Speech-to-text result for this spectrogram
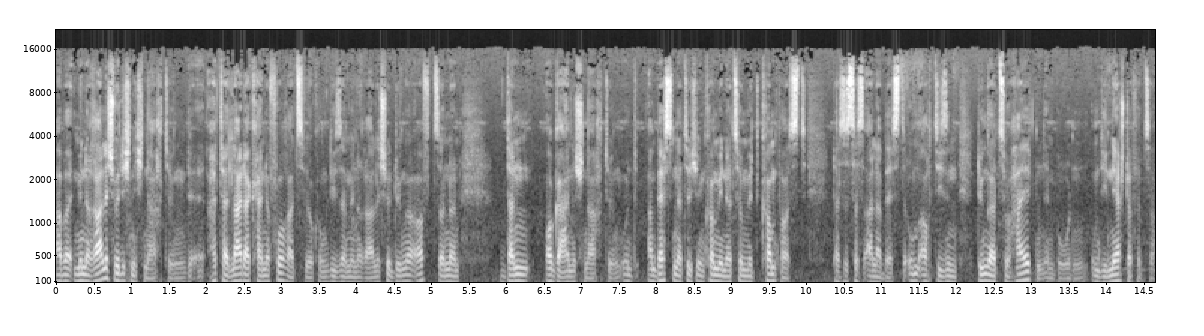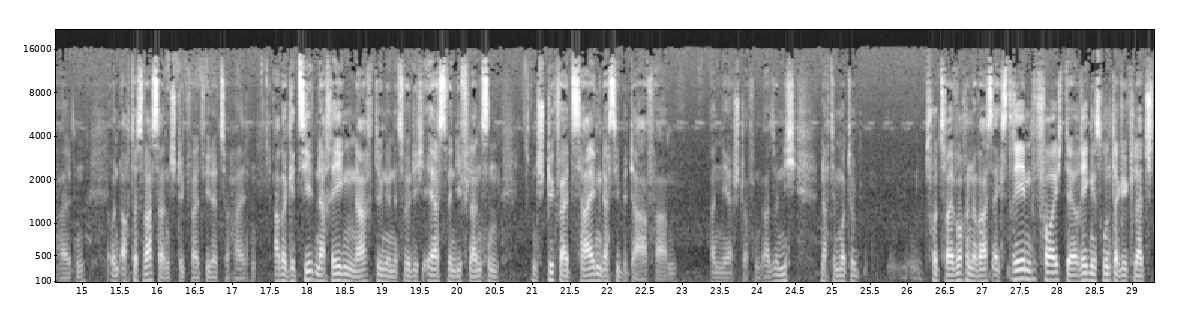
Aber mineralisch würde ich nicht nachdüngen. Der hat halt leider keine Vorratswirkung, dieser mineralische Dünger oft, sondern dann organisch nachdüngen. Und am besten natürlich in Kombination mit Kompost. Das ist das Allerbeste, um auch diesen Dünger zu halten im Boden, um die Nährstoffe zu halten und auch das Wasser ein Stück weit wieder zu halten. Aber gezielt nach Regen nachdüngen, das würde ich erst, wenn die Pflanzen ein Stück weit zeigen, dass sie Bedarf haben an Nährstoffen. Also nicht nach dem Motto, vor zwei Wochen da war es extrem feucht, der Regen ist runtergeklatscht,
